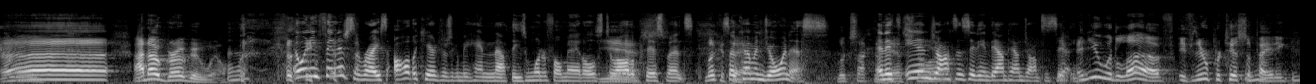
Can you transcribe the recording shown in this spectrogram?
Uh, I know Grogu will. And when you finish the race, all the characters are going to be handing out these wonderful medals to all the participants. Look at so that. come and join us. Looks like And it's in Johnson City, in downtown Johnson City. Yeah, and you would love, if you're participating, mm-hmm.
